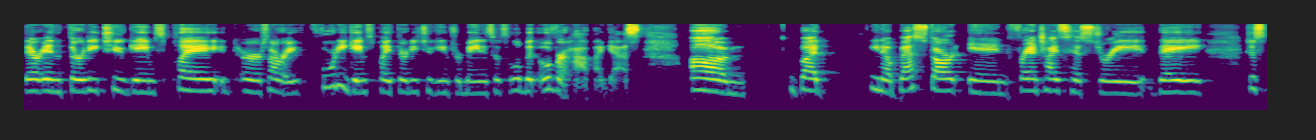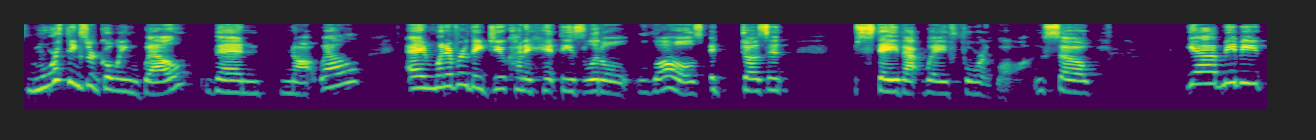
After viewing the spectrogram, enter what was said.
They're in 32 games play or sorry 40 games played 32 games remaining so it's a little bit over half i guess. Um but you know best start in franchise history they just more things are going well than not well. And whenever they do kind of hit these little lulls it doesn't stay that way for long. So yeah, maybe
